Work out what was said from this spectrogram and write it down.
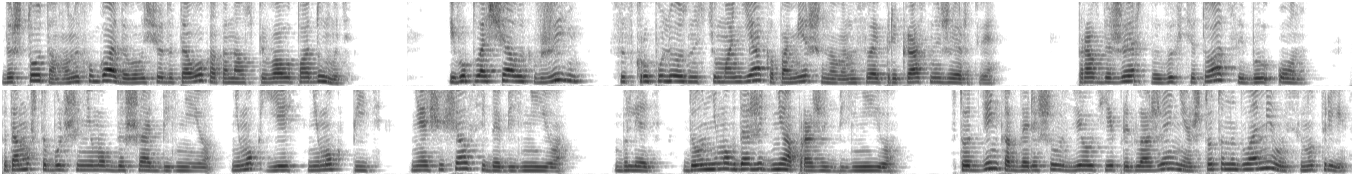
Да что там, он их угадывал еще до того, как она успевала подумать. И воплощал их в жизнь со скрупулезностью маньяка, помешанного на своей прекрасной жертве. Правда, жертвой в их ситуации был он, потому что больше не мог дышать без нее, не мог есть, не мог пить, не ощущал себя без нее. Блять, да он не мог даже дня прожить без нее. В тот день, когда решил сделать ей предложение, что-то надломилось внутри,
